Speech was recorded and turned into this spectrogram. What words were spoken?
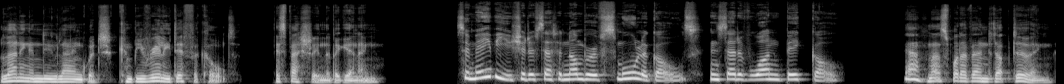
Learning a new language can be really difficult, especially in the beginning. So maybe you should have set a number of smaller goals instead of one big goal. Yeah, that's what I've ended up doing.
